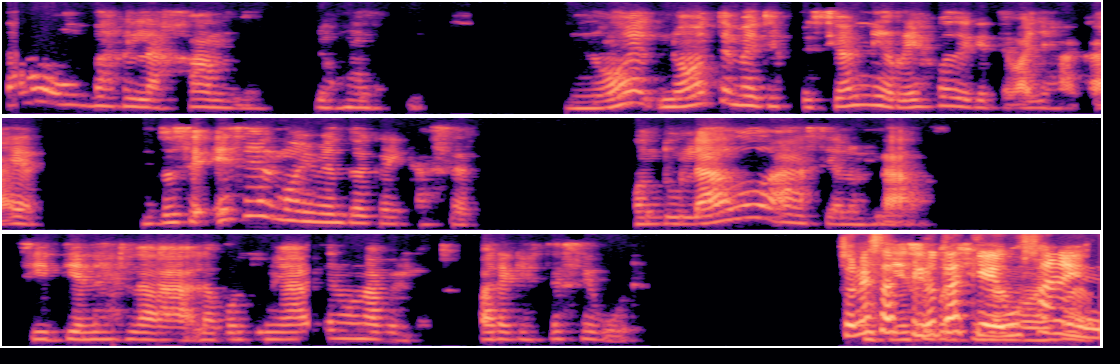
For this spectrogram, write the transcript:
costados, vas relajando los músculos. No, no te metes presión ni riesgo de que te vayas a caer. Entonces, ese es el movimiento que hay que hacer ondulado hacia los lados, si tienes la, la oportunidad de tener una pelota, para que estés segura. Son esas pelotas que usan en,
